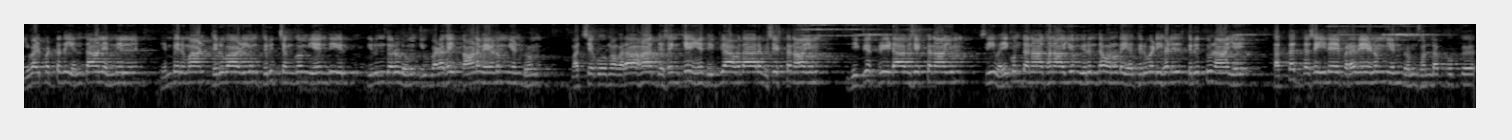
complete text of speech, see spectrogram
இவள் பட்டது எந்தான் என்னில்? எம்பெருமான் திருவாழியும் திருச்சங்கும் ஏந்தி இருந்தருளும் இவ்வழகை காண வேணும் என்றும் மத்ஸ்யகூர்ம வராக திசங்கே திவ்யாவதார விசிஷ்டனாயும் திவ்ய கிரீடா விசிஷ்டனாயும் ஸ்ரீ வைகுண்டநாதனாயும் இருந்தவனுடைய திருவடிகளில் திருத்துணாயை தத்தத் தசையிலே பெறவேணும் என்றும் சொல்லப்புக்கு.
